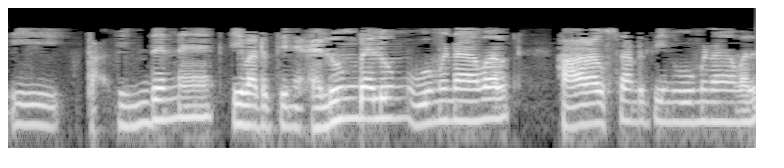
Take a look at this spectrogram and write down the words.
ඒ වින්දන ඒවට තියෙන ඇලුම් බැලුම් උවමනාවල් හාර උස්සන්න තියෙන ඌමනාවල්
